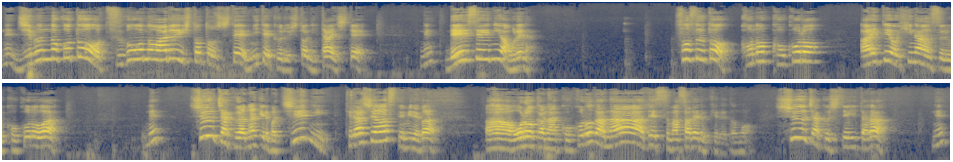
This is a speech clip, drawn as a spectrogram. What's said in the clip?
ね、自分のことを都合の悪い人として見てくる人に対して、ね、冷静には折れない。そうするとこの心相手を非難する心はね執着がなければ知恵に照らし合わせてみればああ愚かな心だなあで済まされるけれども執着していたらね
